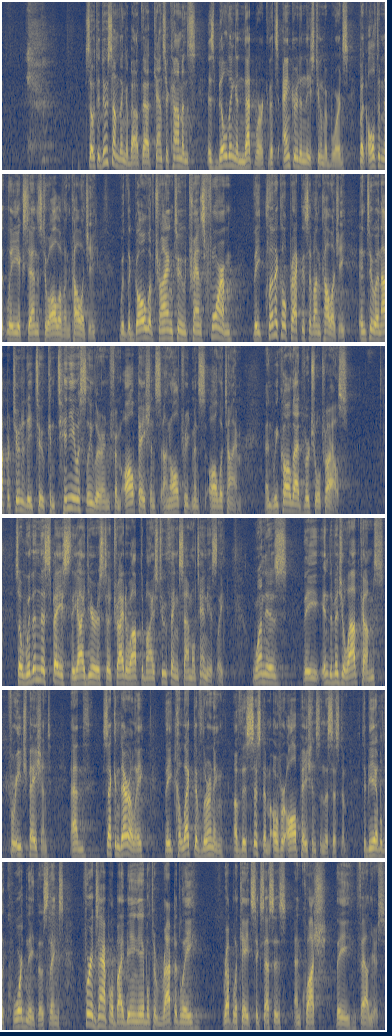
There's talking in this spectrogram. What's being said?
So to do something about that, Cancer Commons is building a network that's anchored in these tumor boards, but ultimately extends to all of oncology, with the goal of trying to transform the clinical practice of oncology into an opportunity to continuously learn from all patients on all treatments all the time. And we call that virtual trials. So within this space, the idea is to try to optimize two things simultaneously. One is the individual outcomes for each patient, and secondarily, the collective learning of this system over all patients in the system, to be able to coordinate those things For example, by being able to rapidly replicate successes and quash the failures.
